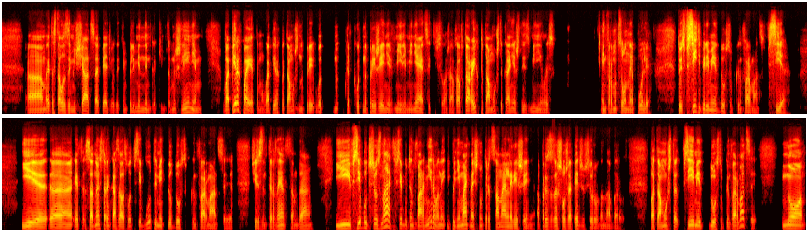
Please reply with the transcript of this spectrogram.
это стало замещаться опять вот этим племенным каким-то мышлением. Во-первых, поэтому. Во-первых, потому что напря... вот какое-то напряжение в мире меняется эти все. А во-вторых, потому что, конечно, изменилось информационное поле. То есть все теперь имеют доступ к информации. Все. И э, это, с одной стороны, казалось, вот все будут иметь доступ к информации через интернет, там, да, и все будут все знать, все будут информированы и понимать начнут рациональное решение. А произошло же, опять же, все ровно наоборот. Потому что все имеют доступ к информации, но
